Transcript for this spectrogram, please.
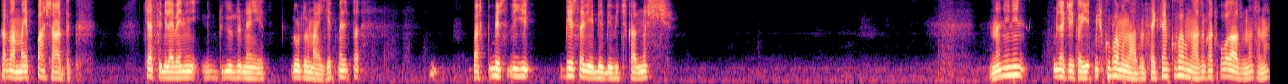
kazanmayı başardık. Chelsea bile beni durdurmaya, durdurmaya yetmedi. Başka bir seviye bir seviye bir bir çıkarmış. Nani'nin bir dakika 70 kupa mı lazım? 80 kupa mı lazım? Kaç kupa lazım lan sana?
